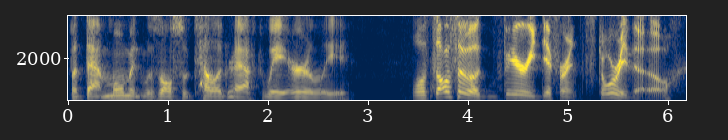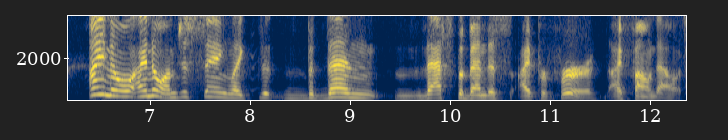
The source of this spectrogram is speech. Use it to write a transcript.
But that moment was also telegraphed way early. well it's also a very different story though I know, I know. I'm just saying, like, the, but then that's the Bendis I prefer. I found out.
